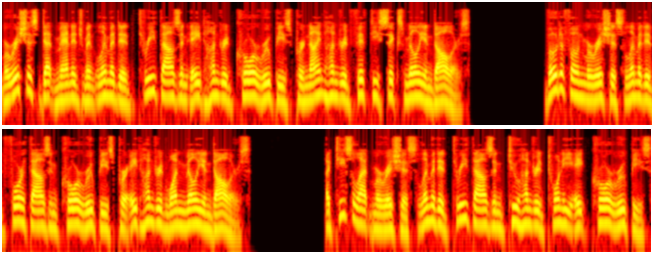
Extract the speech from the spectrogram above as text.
Mauritius Debt Management Limited 3800 crore rupees per 956 million dollars Vodafone Mauritius Limited 4000 crore rupees per 801 million dollars. Etisalat Mauritius Limited 3228 crore rupees.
